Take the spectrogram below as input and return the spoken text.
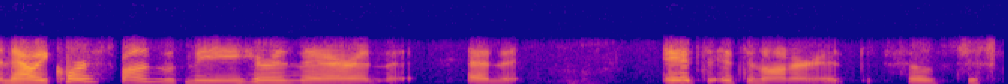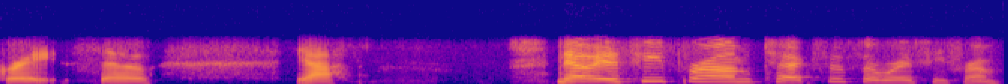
now he corresponds with me here and there, and and it's it's an honor. It feels just great. So, yeah, Now, is he from Texas or where is he from?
